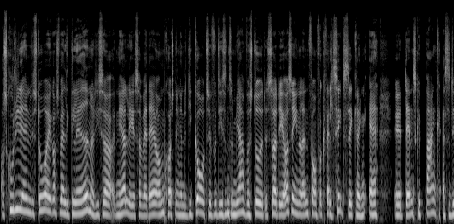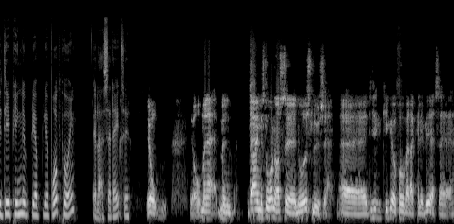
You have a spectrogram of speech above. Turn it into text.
Og skulle de der investorer ikke også være lidt glade, når de så nærlæser, hvad det er omkostningerne, de går til? Fordi sådan som jeg har forstået det, så er det også en eller anden form for kvalitetssikring af øh, Danske Bank. Altså det er det, pengene bliver, bliver brugt på, ikke? Eller er sat af til. Jo, jo men, men der er investorerne også øh, nådesløse. Øh, de kigger jo på, hvad der kan leveres af,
